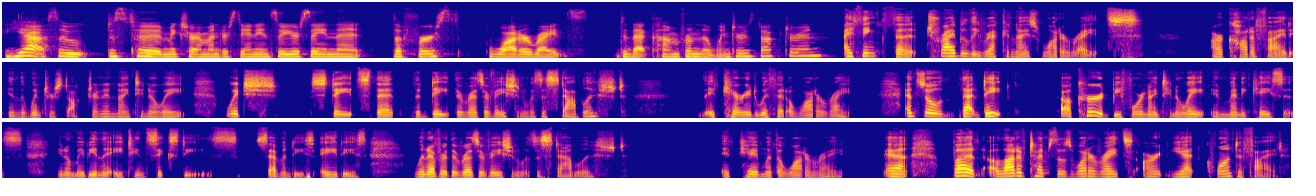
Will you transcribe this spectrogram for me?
Yeah. So, just to make sure I'm understanding, so you're saying that the first water rights did that come from the Winters Doctrine? I think the tribally recognized water rights are codified in the Winters Doctrine in 1908, which states that the date the reservation was established, it carried with it a water right. And so that date occurred before 1908 in many cases, you know, maybe in the 1860s, 70s, 80s, whenever the reservation was established. It came with a water right. Uh, but a lot of times those water rights aren't yet quantified.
